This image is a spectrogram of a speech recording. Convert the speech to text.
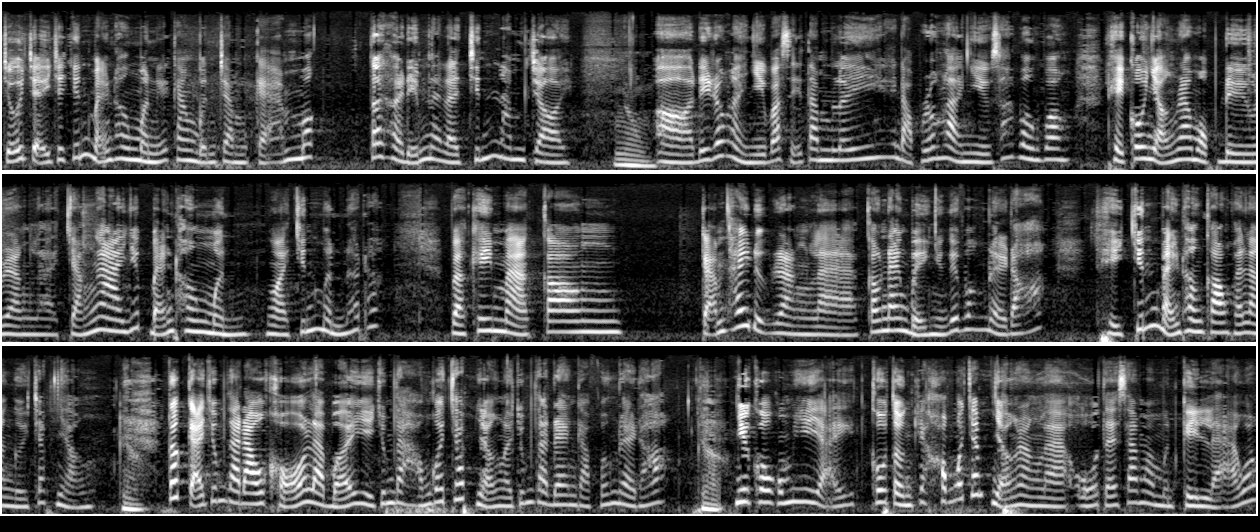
chữa trị cho chính bản thân mình cái căn bệnh trầm cảm mất tới thời điểm này là 9 năm trời Ừ. Ờ, đi rất là nhiều bác sĩ tâm lý đọc rất là nhiều sách vân vân thì cô nhận ra một điều rằng là chẳng ai giúp bản thân mình ngoài chính mình hết á và khi mà con cảm thấy được rằng là con đang bị những cái vấn đề đó thì chính bản thân con phải là người chấp nhận Dạ. tất cả chúng ta đau khổ là bởi vì chúng ta không có chấp nhận là chúng ta đang gặp vấn đề đó Dạ. như cô cũng như vậy cô từng không có chấp nhận rằng là ủa tại sao mà mình kỳ lạ quá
